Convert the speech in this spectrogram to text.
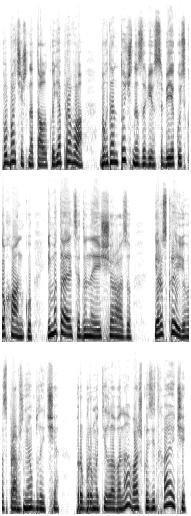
Побачиш, Наталко, я права. Богдан точно завів собі якусь коханку і мотається до неї щоразу. Я розкрию його справжнє обличчя, пробурмотіла вона, важко зітхаючи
